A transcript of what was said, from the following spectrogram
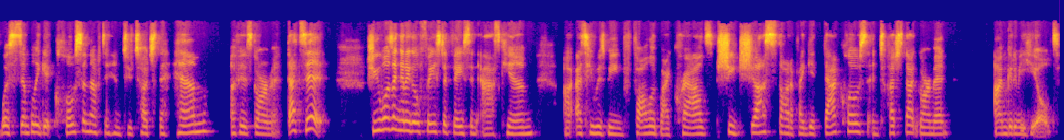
was simply get close enough to him to touch the hem of his garment. That's it. She wasn't going to go face to face and ask him uh, as he was being followed by crowds. She just thought, if I get that close and touch that garment, I'm going to be healed.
